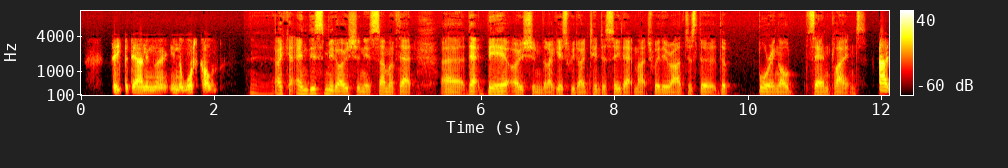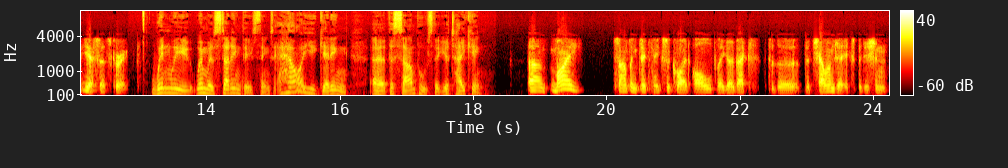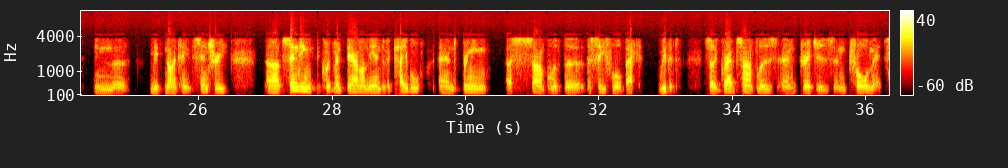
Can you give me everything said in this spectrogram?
deeper down in the in the water column. Okay, and this mid-ocean is some of that uh, that bare ocean that I guess we don't tend to see that much, where there are just the, the boring old sand plains. Uh, yes, that's correct. When we when we're studying these things, how are you getting uh, the samples that you're taking? Um, my sampling techniques are quite old. They go back to the, the Challenger expedition in the mid 19th century, uh, sending equipment down on the end of a cable and bringing a sample of the, the seafloor back with it. So grab samplers and dredges and trawl nets.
